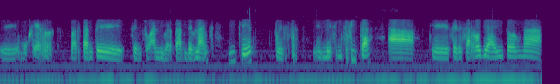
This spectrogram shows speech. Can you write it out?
eh, mujer bastante sensual Libertad de Blanc y que pues eh, les incita a que se desarrolle ahí toda una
